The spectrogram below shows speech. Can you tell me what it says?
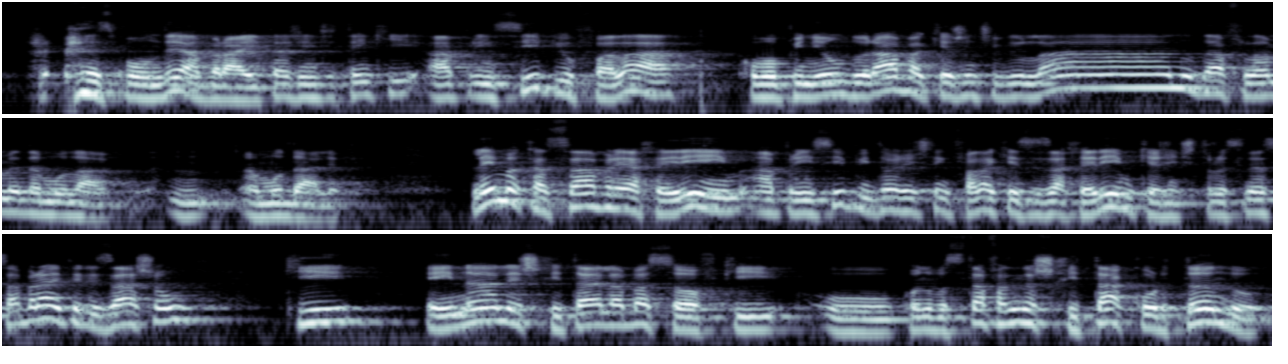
responder a Braita, a gente tem que, a princípio, falar como opinião durava que a gente viu lá no Daf Lamed Amudalev. Lema Kassavra e Acherim, a princípio, então a gente tem que falar que esses Acherim que a gente trouxe nessa Braita, eles acham que Einale Shchita Elabasof, que o, quando você está fazendo a Shchita, cortando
